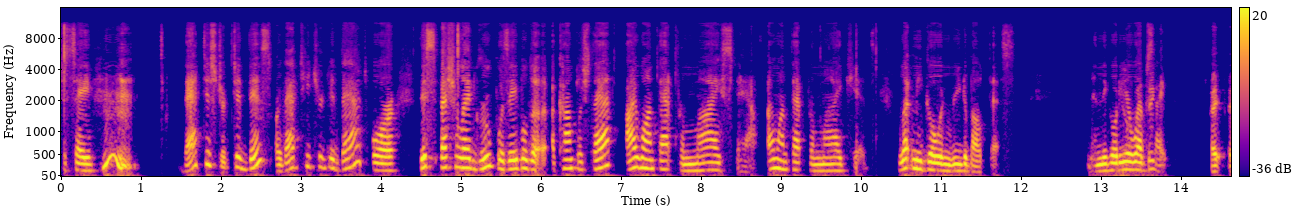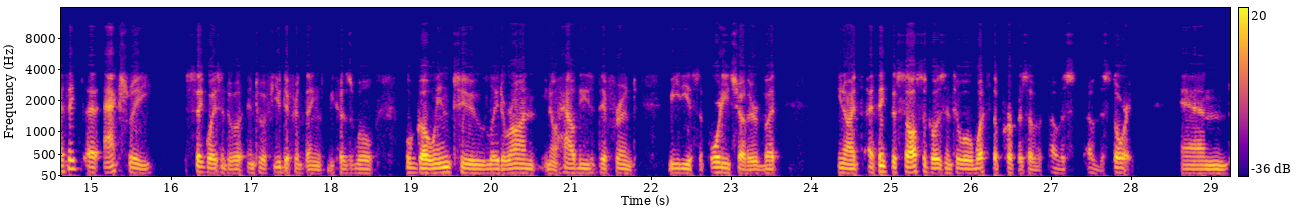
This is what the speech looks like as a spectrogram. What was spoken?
to say, hmm, that district did this or that teacher did that or this special ed group was able to accomplish that. I want that for my staff. I want that for my kids. Let me go and read about this. And they go to your website. I, I think that actually segues into a, into a few different things because we'll we'll go into later on, you know, how these different media support each other. But you know, I, I think this also goes into well, what's the purpose of of, a, of the story, and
